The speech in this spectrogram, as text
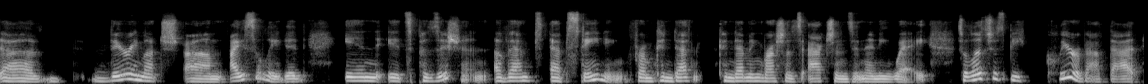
uh, very much um, isolated in its position of abstaining from condemn- condemning Russia's actions in any way. So let's just be clear about that.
